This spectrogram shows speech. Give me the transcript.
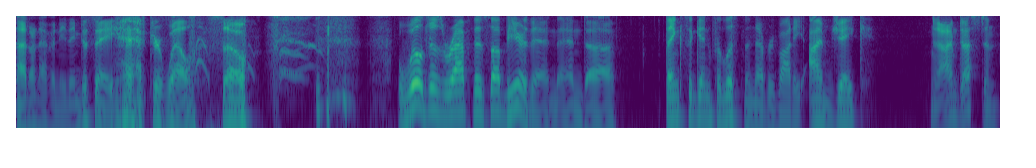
I don't have anything to say after well, so we'll just wrap this up here then. And uh, thanks again for listening, everybody. I'm Jake, And I'm Dustin.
